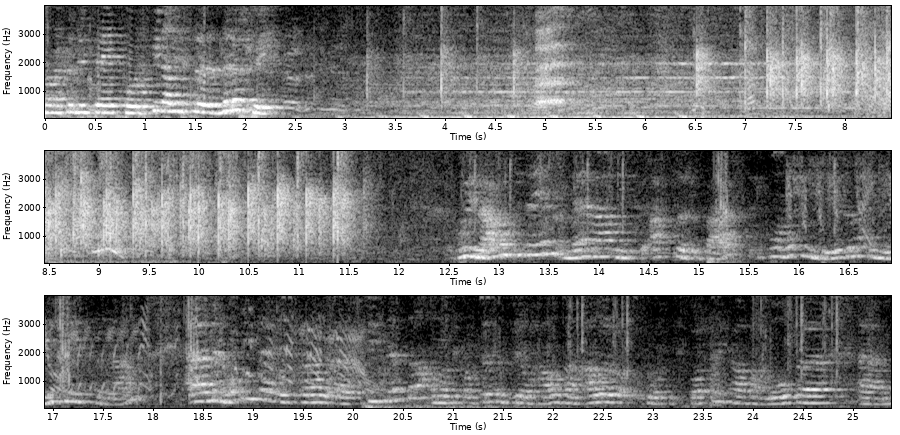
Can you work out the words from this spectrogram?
Dan is het nu tijd voor finaliste nummer 2. Goedenavond iedereen, mijn naam is Aster Baart. Ik woon ook in Bedelen in de Roemeesterlaan. Uh, mijn hobby is eigenlijk vooral uh, fitnessen, omdat ik ontzettend veel hou van alle soorten sporten. Ik hou van lopen, um,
